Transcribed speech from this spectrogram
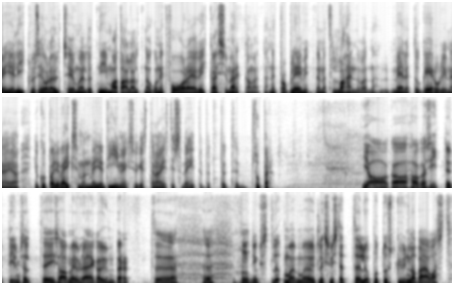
meie liiklus ei ole üldse ju mõeldud nii madalalt nagu neid foore ja kõiki asju märkama, et noh, need probleemid, mida nad seal lahendavad, noh, meeletu keeruline ja, ja kui palju väiksem on meie tiim, eks ju, kes täna Eestis seda ehitab, et, et super. ja aga, aga siit nüüd ilmselt ei saa me üle ega ümber äh, niisugust, ma, ma ütleks vist, et lõputust küünlapäevast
